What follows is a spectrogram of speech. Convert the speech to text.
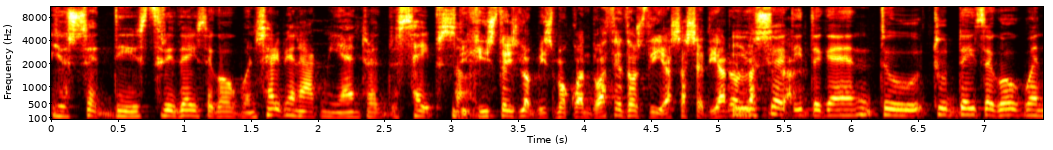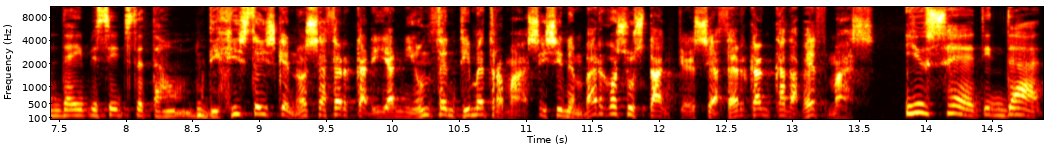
You said this three days ago when Serbian army entered the safe zone. Dijisteis lo mismo cuando hace dos días asediaron You la said ciudad. it again two, two days ago when they besieged the town. Dijisteis que no se acercarían ni un centímetro más y sin embargo sus tanques se acercan cada vez más. You said it that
